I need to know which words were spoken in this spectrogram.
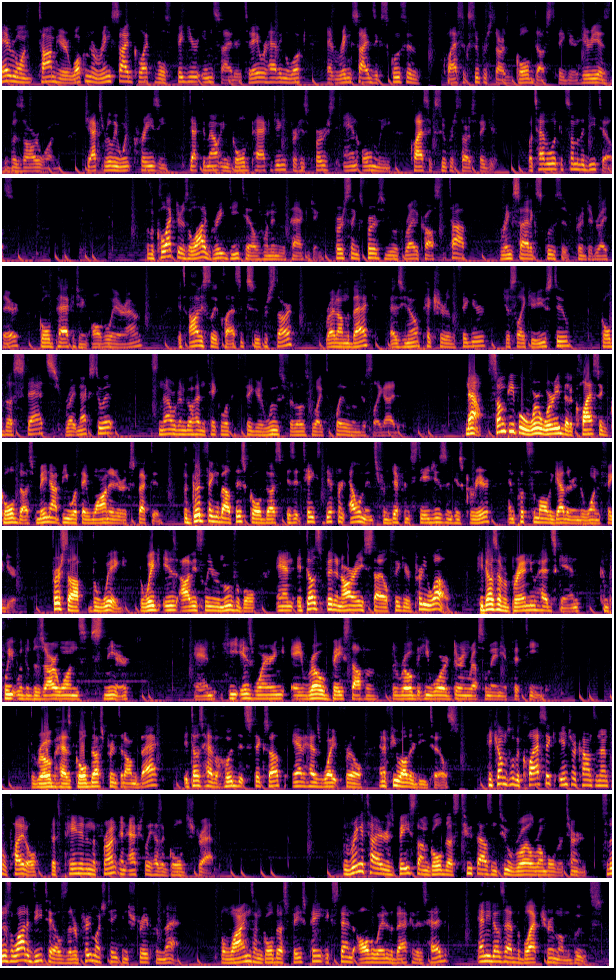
Hey everyone, Tom here. Welcome to Ringside Collectibles Figure Insider. Today we're having a look at Ringside's exclusive Classic Superstars Goldust figure. Here he is, the bizarre one. Jakks really went crazy, decked him out in gold packaging for his first and only Classic Superstars figure. Let's have a look at some of the details. For the collectors, a lot of great details went into the packaging. First things first, if you look right across the top, ringside exclusive printed right there, gold packaging all the way around. It's obviously a classic superstar. Right on the back, as you know, picture of the figure, just like you're used to. Goldust stats right next to it. So now we're going to go ahead and take a look at the figure loose for those who like to play with them just like I do. Now, some people were worried that a classic Goldust may not be what they wanted or expected. The good thing about this Goldust is it takes different elements from different stages in his career and puts them all together into one figure. First off, the wig. The wig is obviously removable, and it does fit an RA style figure pretty well. He does have a brand new head scan, complete with the Bizarre One's sneer, and he is wearing a robe based off of the robe that he wore during WrestleMania 15. The robe has Goldust printed on the back, it does have a hood that sticks up, and it has white frill, and a few other details. He comes with a classic Intercontinental title that's painted in the front and actually has a gold strap. The ring attire is based on Goldust's 2002 Royal Rumble return, so there's a lot of details that are pretty much taken straight from that. The lines on Goldust's face paint extend all the way to the back of his head, and he does have the black trim on the boots.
